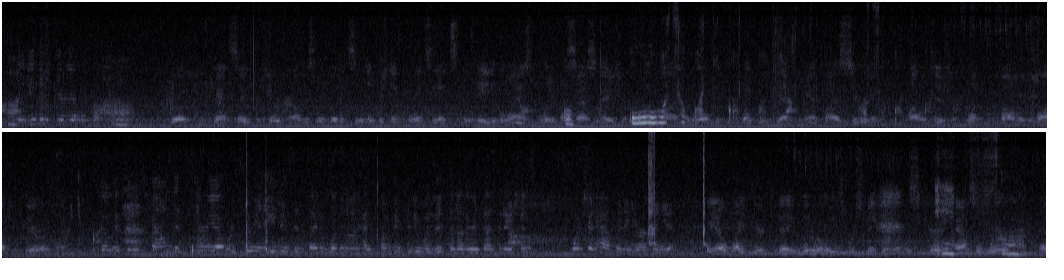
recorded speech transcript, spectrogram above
So do you think Syria was behind? Well, you can't say for certain, obviously, but it's an interesting coincidence that eight of the last political assassinations Oh, what's up, what been the- against anti-Syrian politicians. One can follow the logic there, I think. So if it is found that Syria or Syrian agents inside of Lebanon had something to do with this and other assassinations, what should happen in your opinion? Well, you know, right here today, literally, as we're speaking, in the Security Council, we're uh,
